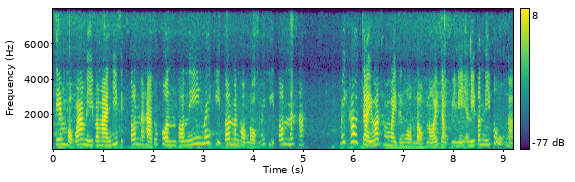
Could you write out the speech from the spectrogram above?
เจมบอกว่ามีประมาณยี่สิบต้นนะคะ ทุกคนตอนนี้ไม่กี่ต้นมันออกดอกไม่กี่ต้นนะคะ ไม่เข้าใจว่าทำไมถึงออกดอกน้อยจังปีนี้ อันนี้ต้นนี้สูงค่ะ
